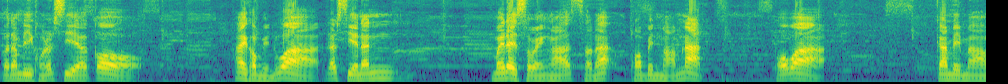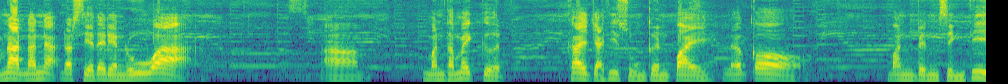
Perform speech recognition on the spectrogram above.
ประธานาธิบดีของรัสเซียก็ให้ความเห็นว่ารัสเซียนั้นไม่ได้แสวงหาสถานะความเป็นมหาอำนาจ เพราะว่าการเป็นมหาอำนาจนั้นน่ะรัสเซียได้เรียนรู้ว่าอ่ามันทำให้เกิดค่าใช้จ่ายที่สูงเกินไป แล้วก็ มันเป็นสิ่งที่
